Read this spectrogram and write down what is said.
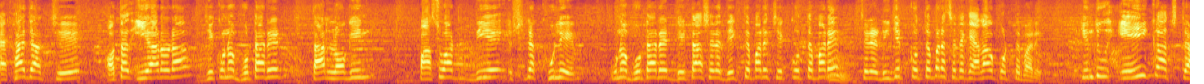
দেখা যাচ্ছে অর্থাৎ ইআরওরা যে কোনো ভোটারের তার লগ ইন পাসওয়ার্ড দিয়ে সেটা খুলে কোনো ভোটারের ডেটা সেটা দেখতে পারে চেক করতে পারে সেটা রিজেক্ট করতে পারে সেটাকে অ্যালাউ করতে পারে। কিন্তু এই কাজটা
